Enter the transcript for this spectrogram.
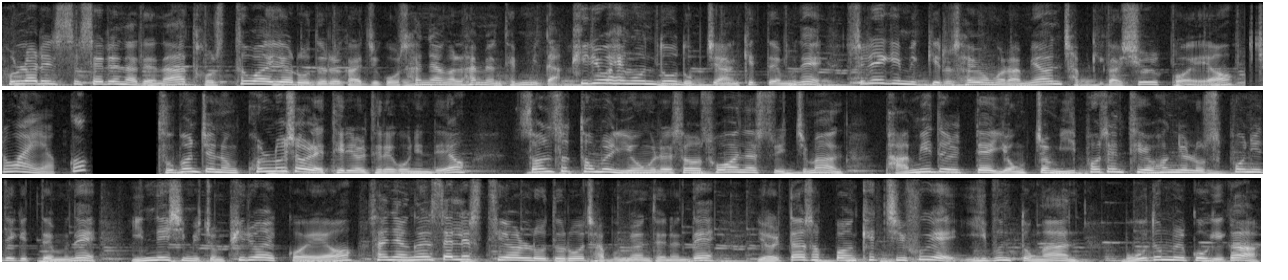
폴라리스 세레나데나 더스트와이어 로드를 가지고 사냥을 하면 됩니다. 필요 행운도 높지 않기 때문에 쓰레기 미끼를 사용을 하면 잡기가 쉬울 거예요. 좋아요 꾹 두 번째는 콜로셜 에테리얼 드래곤인데요. 선스톰을 이용을 해서 소환할 수 있지만 밤이 될때 0.2%의 확률로 스폰이 되기 때문에 인내심이 좀 필요할 거예요. 사냥은 셀레스티얼 로드로 잡으면 되는데 15번 캐치 후에 2분 동안 모든 물고기가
